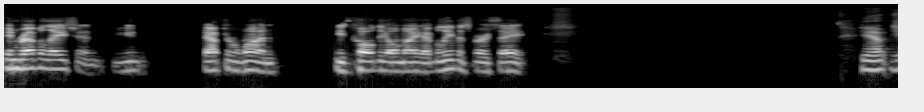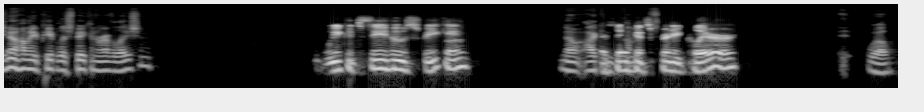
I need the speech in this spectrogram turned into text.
in Revelation, you chapter one, he's called the Almighty. I believe it's verse eight. You know, do you know how many people are speaking in Revelation? We could see who's speaking. No, I I think I'm- it's pretty clear. Well,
